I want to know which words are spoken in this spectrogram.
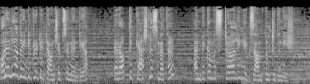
or any other integrated townships in India adopt the cashless method and become a sterling example to the nation.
